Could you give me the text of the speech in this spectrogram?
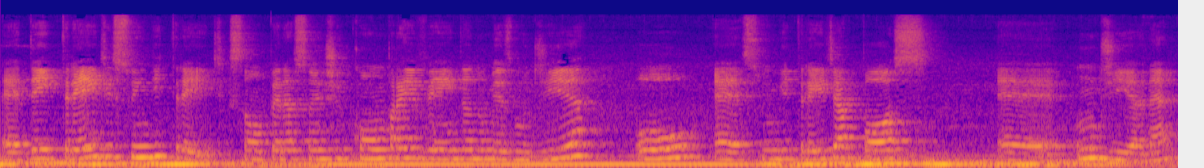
é, day trade e swing trade, que são operações de compra e venda no mesmo dia ou é, swing trade após é, um dia, né?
